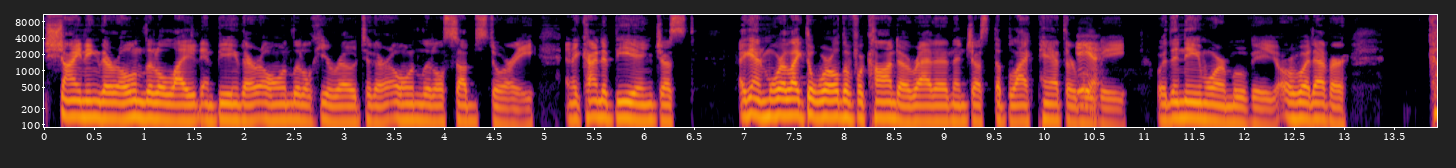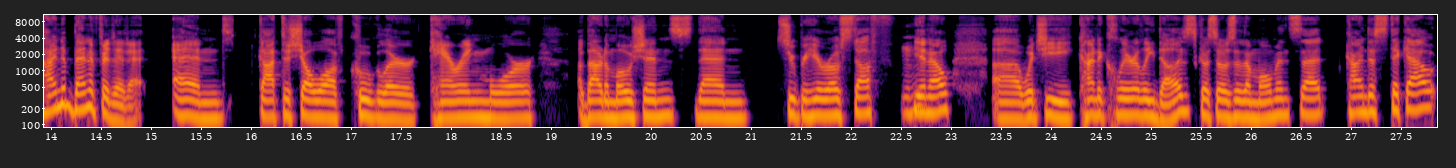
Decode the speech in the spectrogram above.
shining their own little light and being their own little hero to their own little sub story and it kind of being just again more like the world of Wakanda rather than just the Black Panther Yeah. movie or the Namor movie or whatever kind of benefited it and got to show off Coogler caring more about emotions than superhero stuff, Mhm. you know, uh, which he kind of clearly does because those are the moments that kind of stick out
